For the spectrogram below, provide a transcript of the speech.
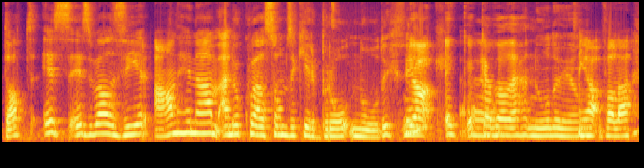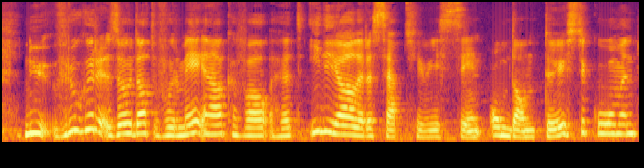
dat is, is wel zeer aangenaam. En ook wel soms een keer brood nodig, vind Ja, ik. ik, ik Eh, heb dat echt nodig, joh. ja, voilà. Nu, vroeger zou dat voor mij in elk geval het ideale recept geweest zijn om dan thuis te komen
